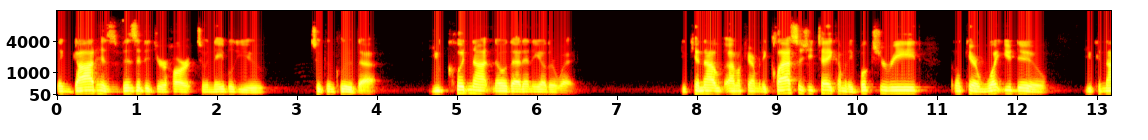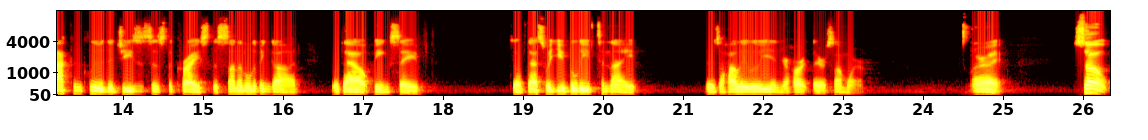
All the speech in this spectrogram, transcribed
then God has visited your heart to enable you to conclude that. You could not know that any other way. You cannot, I don't care how many classes you take, how many books you read, I don't care what you do, you cannot conclude that Jesus is the Christ, the Son of the living God, without being saved. So if that's what you believe tonight, there's a hallelujah in your heart there somewhere. All right. So,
